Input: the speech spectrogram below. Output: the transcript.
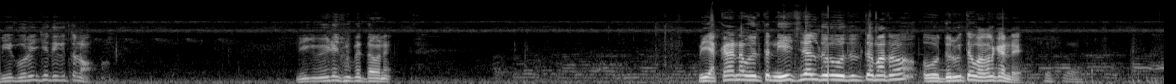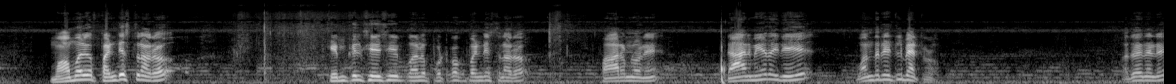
మీ గురించి దిగుతున్నాం. మీకు వీడియో చూపిద్దామని. మీ ఎక్కడైనా వదిలితే నేచురల్ వదిలితే మాత్రం దొరికితే వదలకండి. మామూలుగా పండిస్తున్నారు కెమికల్స్ వేసి మన పుట్టకొక్క పండిస్తున్నారు ఫారంలోనే దాని మీద ఇది వంద రెట్లు బెటరు. అదేంటండి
